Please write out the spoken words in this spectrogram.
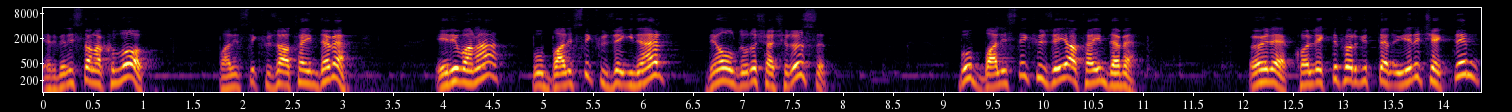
Ermenistan akıllı ol. Balistik füze atayım deme. Erivan'a bu balistik füze iner ne olduğunu şaşırırsın. Bu balistik füzeyi atayım deme. Öyle kolektif örgütten üyeni çektin,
